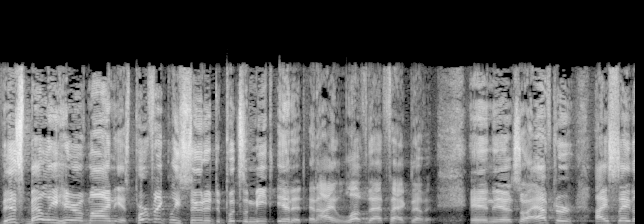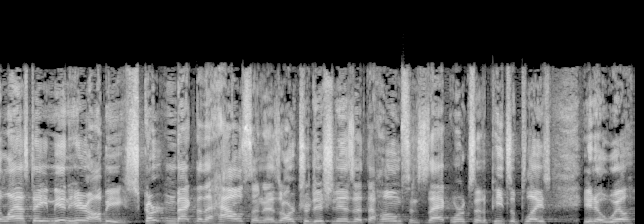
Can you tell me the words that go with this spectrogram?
this belly here of mine is perfectly suited to put some meat in it and i love that fact of it. And uh, so after i say the last amen here i'll be skirting back to the house and as our tradition is at the home since zach works at a pizza place you know we'll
